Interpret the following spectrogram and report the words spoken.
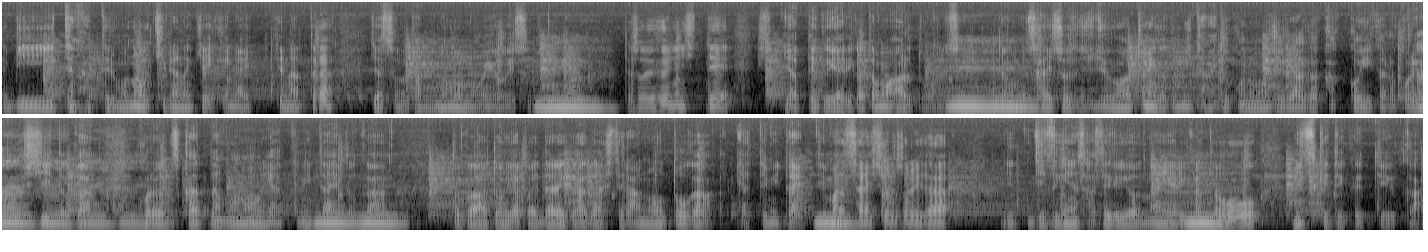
でビーってなってるものを切らなきゃいけないってなったらじゃあそのためのものを用意するとか、うん。でそういうふうにしてやっていくやり方もあると思うんですよ。うんだから最初自分はとにかく見た目でこのモジュラーがかっこいいからこれが欲ししいとか、これを使ったものをやってみたいとか、うんとかあとやっぱり誰かが出してるあの音がやってみたいってまず最初それが実現させるようなやり方を見つけていくっていうか、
